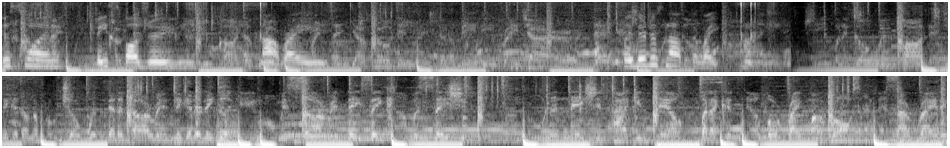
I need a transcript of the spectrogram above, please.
This one, baseball jersey, not right. Like, they're just not the right kind. Nigga don't approach your whip that a target. Nigga that ain't good game home is sorry. They say conversation. Rule a nation, I can tell, but I could never right my wrongs unless I write it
